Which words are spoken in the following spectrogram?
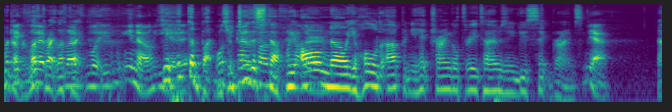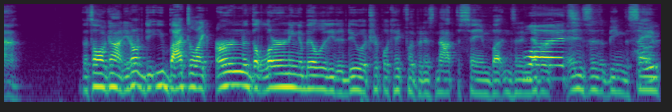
whatever. Left, right, left, right. Well, you, you know, you, You get hit it. the buttons. Well, you do the stuff. We all know you hold up and you hit triangle three times and you do sick grinds. Yeah. Nah. That's all gone. You don't. You have to like earn the learning ability to do a triple kickflip, and it's not the same buttons, and it What? never ends up being the How same. would,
